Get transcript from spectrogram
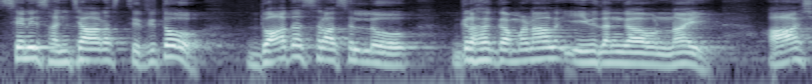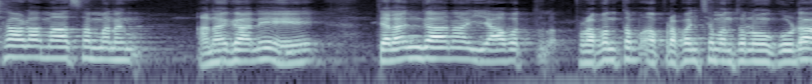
శని సంచార స్థితితో ద్వాదశ రాశుల్లో గ్రహ గమనాలు ఈ విధంగా ఉన్నాయి. ఆషాఢమాసం మనం అనగానే తెలంగాణ యావత్ ప్రపంచం ప్రపంచమంతనూ కూడా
